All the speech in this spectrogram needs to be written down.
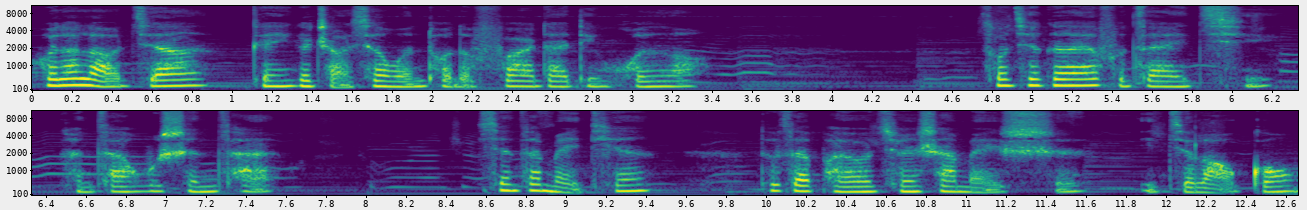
回了老家跟一个长相稳妥的富二代订婚了。从前跟 F 在一起很在乎身材，现在每天都在朋友圈晒美食以及老公。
